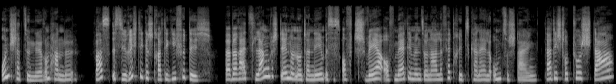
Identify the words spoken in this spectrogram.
und stationärem Handel. Was ist die richtige Strategie für dich? Bei bereits lang bestehenden Unternehmen ist es oft schwer, auf mehrdimensionale Vertriebskanäle umzusteigen, da die Struktur starr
